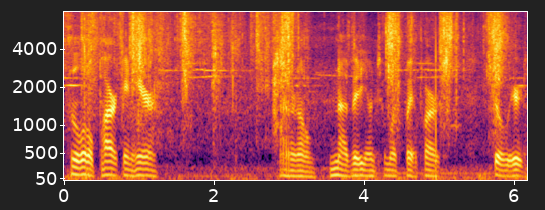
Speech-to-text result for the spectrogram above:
It's a little park in here. I don't know. I'm not videoing too much by a park. Still weird.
